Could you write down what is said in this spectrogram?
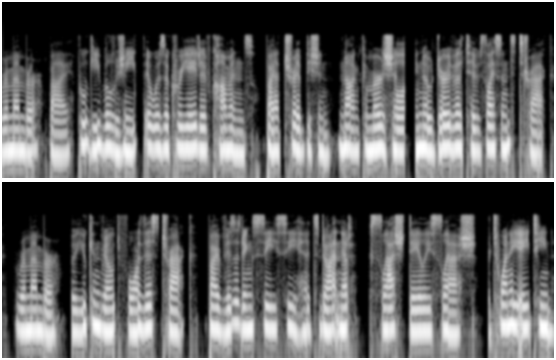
Remember by Boogie. It was a Creative Commons by attribution, non-commercial, no derivatives licensed track. Remember, you can vote for this track by visiting cchits.net slash daily slash 2018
